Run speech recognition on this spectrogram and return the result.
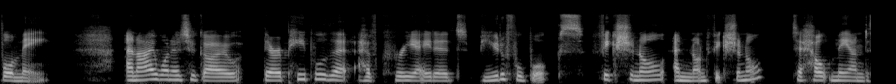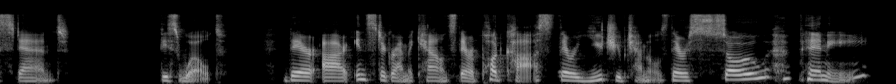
for me. And I wanted to go, there are people that have created beautiful books, fictional and non fictional, to help me understand this world. There are Instagram accounts, there are podcasts, there are YouTube channels. There are so many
